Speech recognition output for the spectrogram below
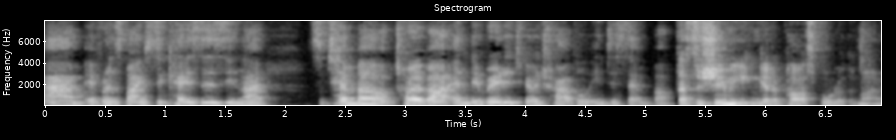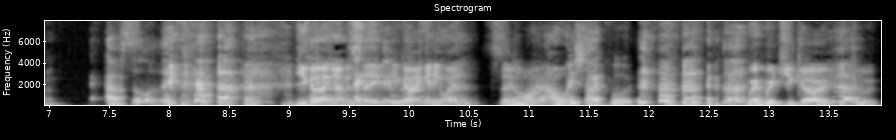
um, everyone's buying suitcases in like September, October, and they're ready to go travel in December. that's assuming you can get a passport at the moment. absolutely. you going overseas? You going anywhere soon? No, I wish I could. Where would you go if you could?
